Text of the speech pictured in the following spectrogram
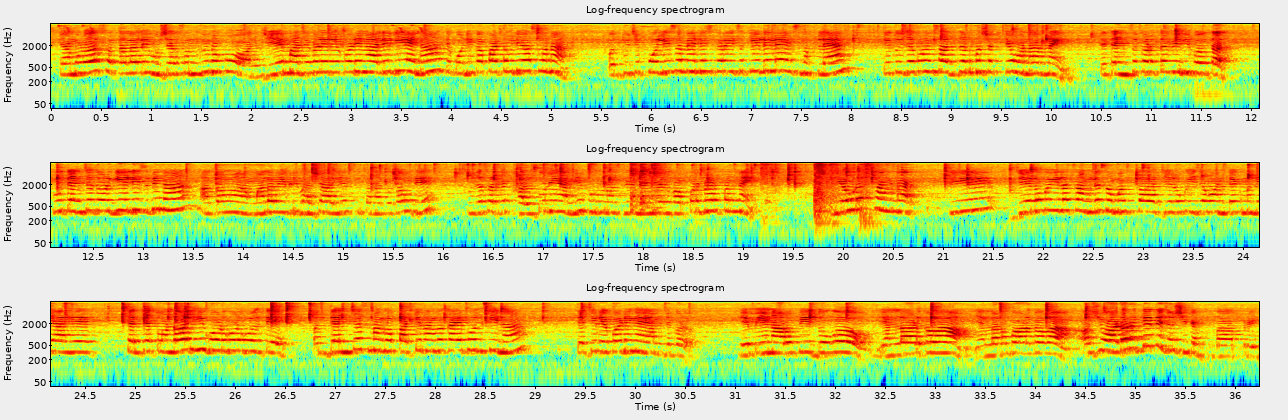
त्यामुळं स्वतःला लई हुशार समजू नको. आणि जे माझ्याकडे रेकॉर्डिंग आलेली आहे ना ते कोणी का पाठवली असो ना पण तुझे पोलीस मॅनेज करायचं केलेलं आहेस ना प्लॅन ते तुझ्याकडून सात जन्म शक्य होणार नाही. ते त्यांचं कर्तव्य निभवतात. तू त्यांच्याजवळ गेलीस बी ना आता मला वेगळी भाषा आली असती पण आता जाऊ दे. तुझ्यासारखे फालतू नाही आम्ही म्हणून असली लँग्वेज वापरणार पण नाही. एवढंच सांगणार की जे लोक हिला चांगले समजतात जे लोक हिच्या कॉन्टॅक्टमध्ये आहेत त्यांच्या तोंडावर ही गोड गोड बोलते. पण त्यांच्याच मागं पाठीमागं काय बोलती ना त्याची रेकॉर्डिंग आहे आमच्याकडं. हे मेन आरोपी दोघं. यांना अडकवा. यांना नको अडकवा. अशी ऑर्डरच देते जशी काय? बापरे.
